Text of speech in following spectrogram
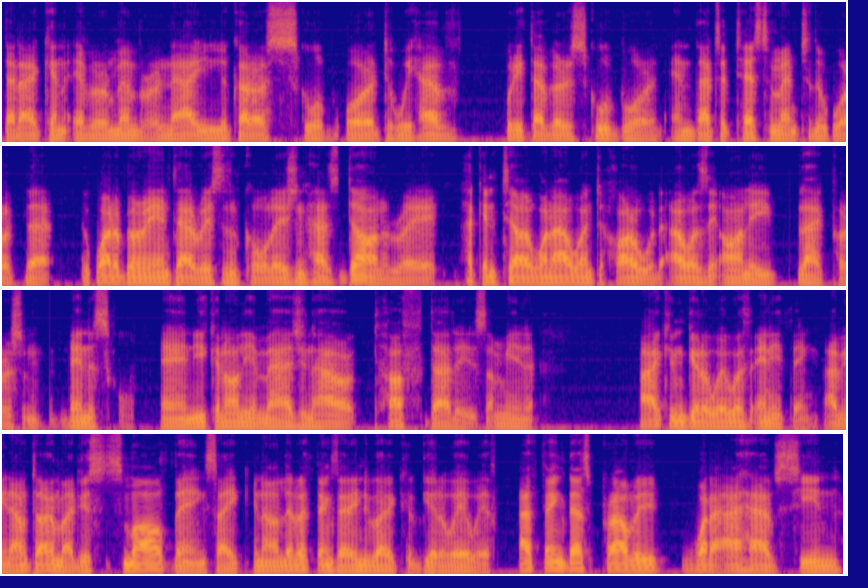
that I can ever remember. Now you look at our school board, we have pretty diverse school board, and that's a testament to the work that the Waterbury Anti-Racism Coalition has done, right? I can tell when I went to Harwood, I was the only black person in the school. And you can only imagine how tough that is. I mean, I can get away with anything. I mean, I'm talking about just small things, like, you know, little things that anybody could get away with. I think that's probably what I have seen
